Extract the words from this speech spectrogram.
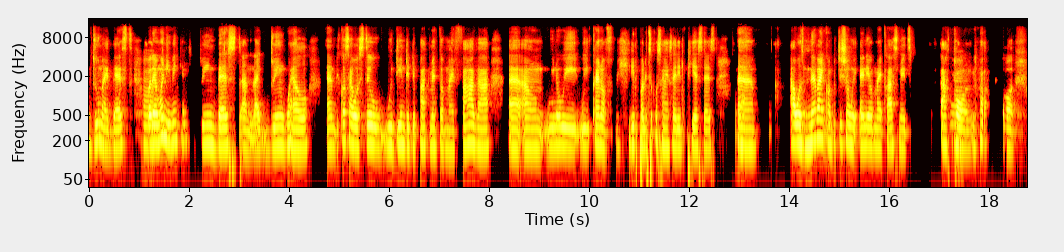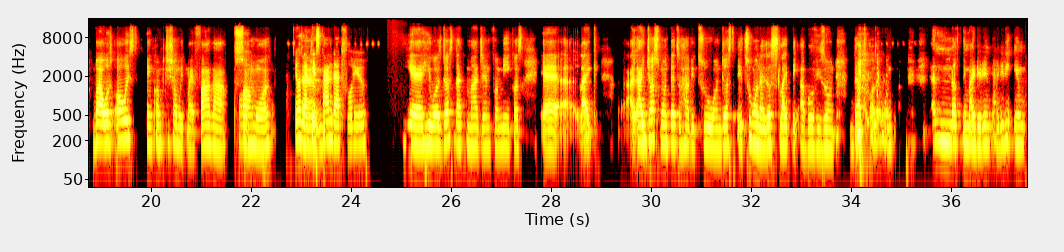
do my best mm. but then when even came to doing best and like doing well and because I was still within the department of my father, uh, um, you know, we we kind of he did political science, I did PSS. Yeah. Um, I was never in competition with any of my classmates at yeah. all, at all. But I was always in competition with my father wow. somewhat. It was like um, a standard for you. Yeah, he was just that margin for me because, uh, like I, I, just wanted to have a two one, just a two one that just slightly above his own. That's all I want, and nothing. I didn't. I didn't aim.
